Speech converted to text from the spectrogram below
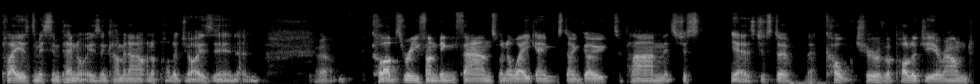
players missing penalties and coming out and apologising, and Yeah. clubs refunding fans when away games don't go to plan. It's just yeah, it's just a, a culture of apology around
